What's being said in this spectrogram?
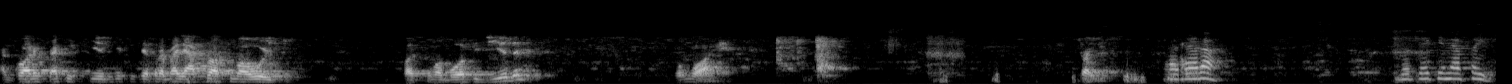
Agora está aquecido, quem quiser trabalhar próximo a 8, pode ser uma boa pedida. Vamos embora. Isso aí. Galera, botei aqui nessa aí.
